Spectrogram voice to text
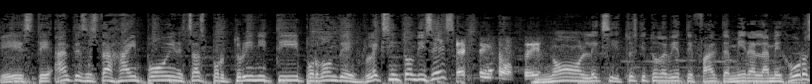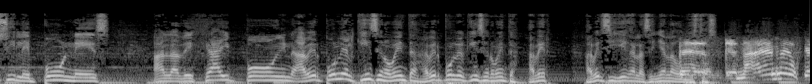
Este, antes está High Point, estás por Trinity, ¿por dónde? ¿Lexington dices? Lexington, sí. No, Lexington, es que todavía te falta. Mira, la mejor si le pones a la de High Point. A ver, ponle al 1590, a ver, ponle al 1590, a ver, a ver si llega la señal a donde estás. Eh, ¿En AM o qué?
